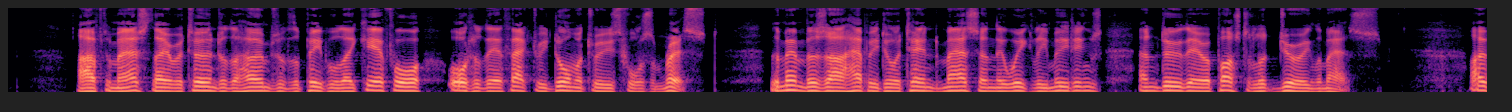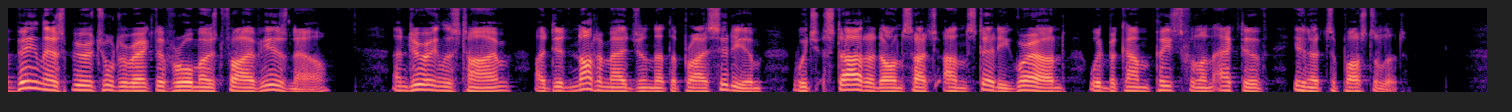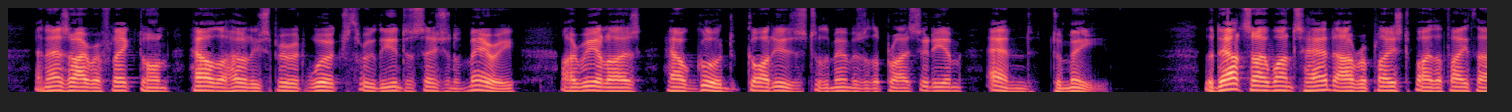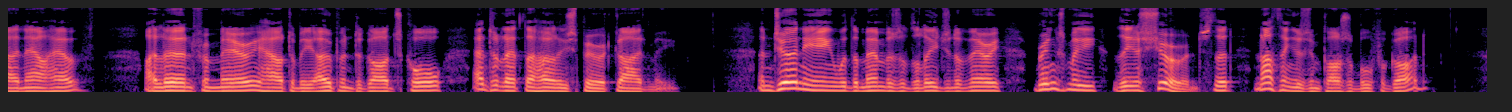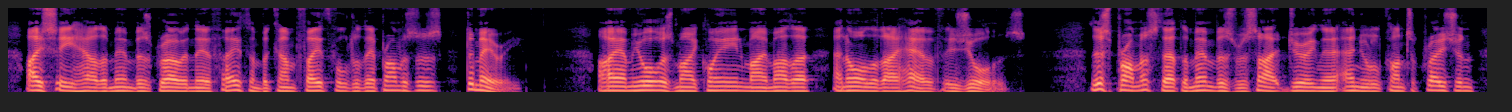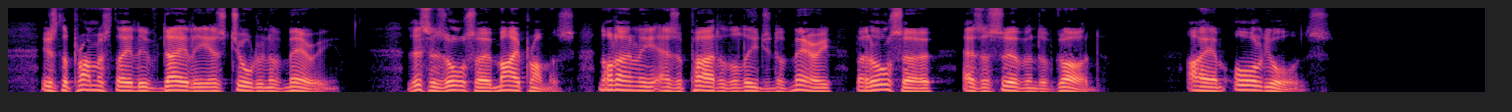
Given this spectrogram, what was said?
After Mass, they return to the homes of the people they care for or to their factory dormitories for some rest. The members are happy to attend Mass and their weekly meetings and do their apostolate during the Mass. I've been their spiritual director for almost five years now, and during this time I did not imagine that the Praesidium, which started on such unsteady ground, would become peaceful and active in its apostolate. And as I reflect on how the Holy Spirit works through the intercession of Mary, I realize how good God is to the members of the Praesidium and to me. The doubts I once had are replaced by the faith I now have. I learned from Mary how to be open to God's call and to let the Holy Spirit guide me. And journeying with the members of the Legion of Mary brings me the assurance that nothing is impossible for God. I see how the members grow in their faith and become faithful to their promises to Mary. I am yours, my Queen, my Mother, and all that I have is yours. This promise that the members recite during their annual consecration is the promise they live daily as children of Mary. This is also my promise, not only as a part of the Legion of Mary, but also as a servant of God. I am all yours.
